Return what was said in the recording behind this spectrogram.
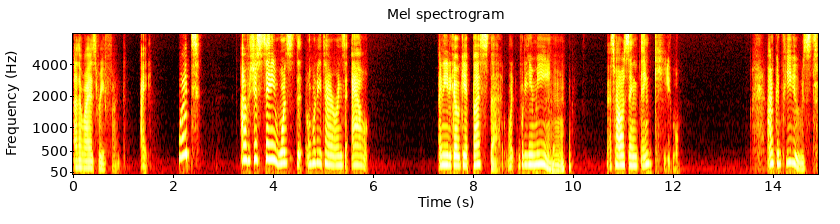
Otherwise, refund. I what? I was just saying once the warning timer runs out, I need to go get Busta. What, what do you mean? That's why I was saying thank you. I'm confused.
